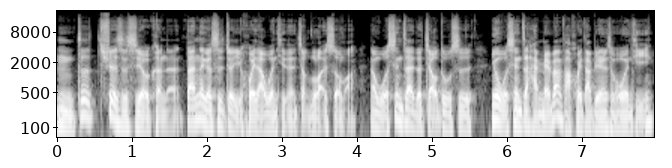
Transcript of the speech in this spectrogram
嗯，这确实是有可能，但那个是就以回答问题的人角度来说嘛。那我现在的角度是因为我现在还没办法回答别人什么问题。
